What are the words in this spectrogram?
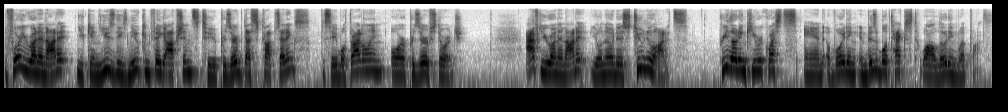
Before you run an audit, you can use these new config options to preserve desktop settings, disable throttling, or preserve storage. After you run an audit, you'll notice two new audits, preloading key requests and avoiding invisible text while loading web fonts.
